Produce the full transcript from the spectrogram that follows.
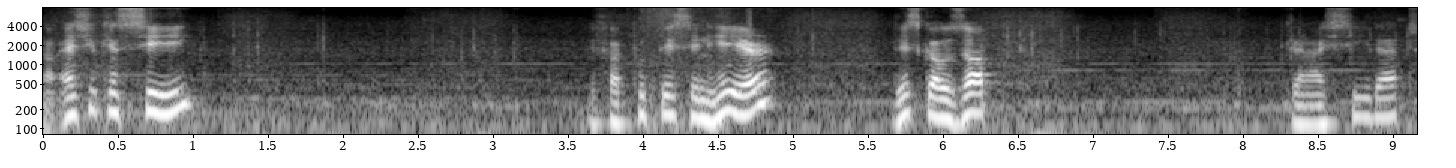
Now as you can see, if I put this in here, this goes up. Can I see that?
